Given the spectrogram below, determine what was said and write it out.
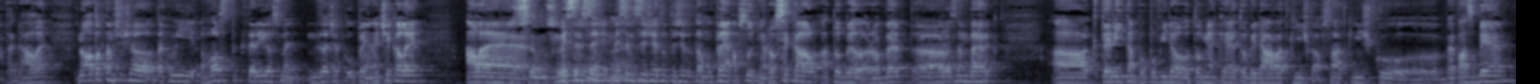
a tak dále. No a pak tam přišel takový host, kterýho jsme na začátku úplně nečekali, ale myslím si, myslím si, že to, že to tam úplně absolutně rozsekal a to byl Robert uh, Rosenberg, uh, který tam popovídal o tom, jaké je to vydávat knížku a psát knížku eh, ve vazbě,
